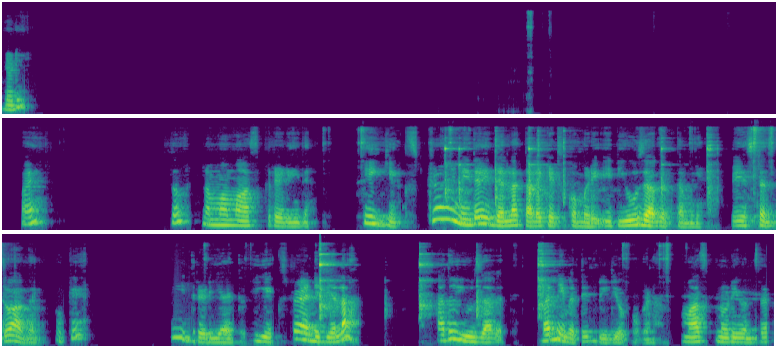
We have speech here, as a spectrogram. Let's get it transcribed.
ನೋಡಿ. ಫೈನ್ ಸೊ ನಮ್ಮ ಮಾಸ್ಕ್ ರೆಡಿ ಇದೆ. ಈಗ ಎಕ್ಸ್ಟ್ರಾ ಏನಿದೆ ಇದೆಲ್ಲ ತಲೆ ಕೆಡ್ಸ್ಕೊಂಬೇಡಿ. ಇದು ಯೂಸ್ ಆಗುತ್ತೆ ನಮಗೆ. ವೇಸ್ಟ್ ಅಂತೂ ಆಗಲ್ಲ ಓಕೆ ಇದು ರೆಡಿ ಆಯಿತು. ಈಗ ಎಕ್ಸ್ಟ್ರಾ ಏನಿದೆಯಲ್ಲ ಅದು ಯೂಸ್ ಆಗುತ್ತೆ. ಬನ್ನಿ ಇವತ್ತಿನ ವೀಡಿಯೋಗೆ ಹೋಗೋಣ. ಮಾಸ್ಕ್ ನೋಡಿ ಒಂದು ಸರ್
